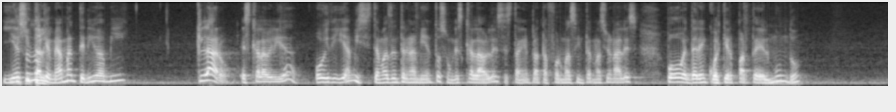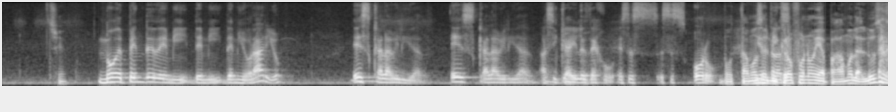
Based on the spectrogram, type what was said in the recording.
Y eso es Digital. lo que me ha mantenido a mí claro, escalabilidad. Hoy día mis sistemas de entrenamiento son escalables, están en plataformas internacionales, puedo vender en cualquier parte del mundo, Sí. no depende de mi, de mi, de mi horario. Escalabilidad, escalabilidad. Así que ahí les dejo, ese es, ese es oro. Botamos el micrófono y apagamos las luces.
